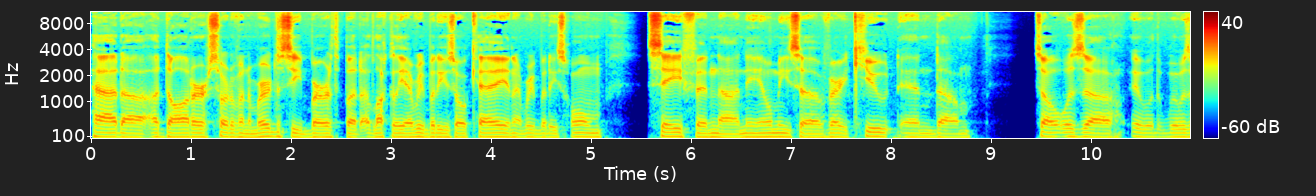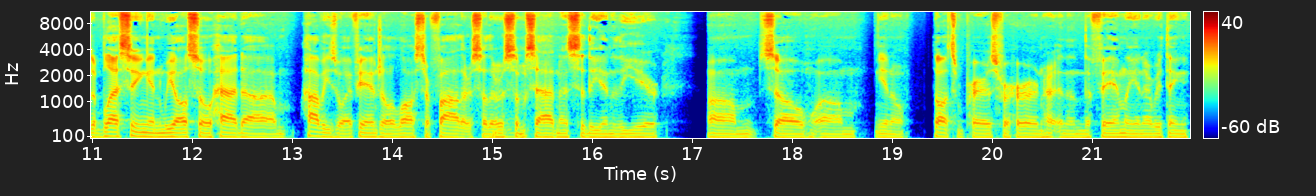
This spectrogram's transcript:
had uh, a daughter, sort of an emergency birth, but uh, luckily everybody's okay and everybody's home safe. And uh, Naomi's uh, very cute, and um, so it was uh, it, was, it was a blessing. And we also had um, Javi's wife Angela lost her father, so there was some sadness to the end of the year. Um, so um, you know, thoughts and prayers for her and her and then the family and everything.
